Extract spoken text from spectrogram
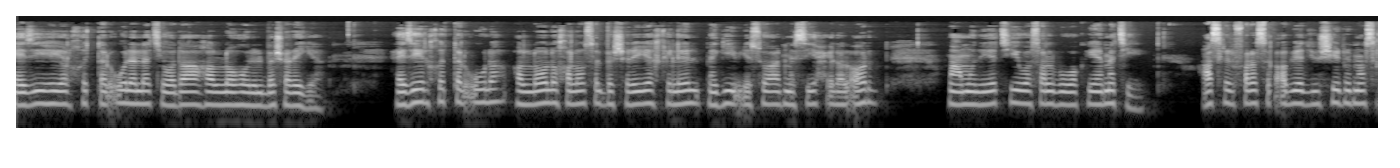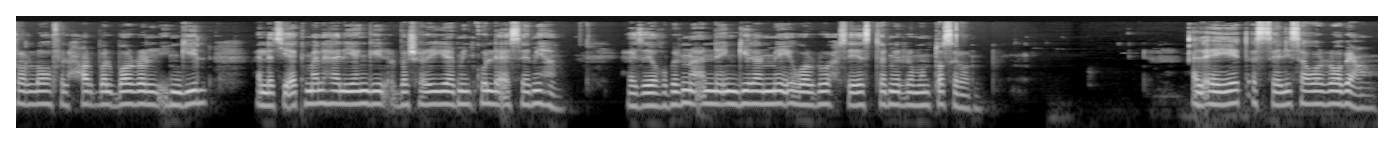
هذه هي الخطة الأولى التي وضعها الله للبشرية. هذه الخطة الأولى الله لخلاص البشرية خلال مجيء يسوع المسيح إلى الأرض معموديته وصلبه وقيامته. عصر الفرس الأبيض يشير لنصر الله في الحرب البارة للإنجيل التي أكملها لينجي البشرية من كل أسامها هذا يخبرنا أن إنجيل الماء والروح سيستمر منتصرا. الآيات الثالثة والرابعة.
